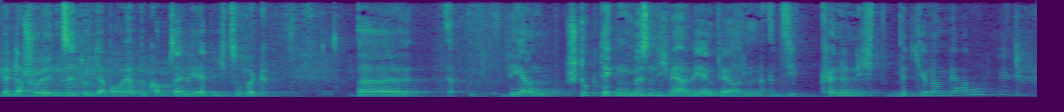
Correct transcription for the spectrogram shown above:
wenn da Schulden sind und der Bauherr bekommt sein Geld nicht zurück. Äh, während Stuckdecken müssen nicht mehr erwähnt werden. Sie können nicht mitgenommen werden. Mhm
